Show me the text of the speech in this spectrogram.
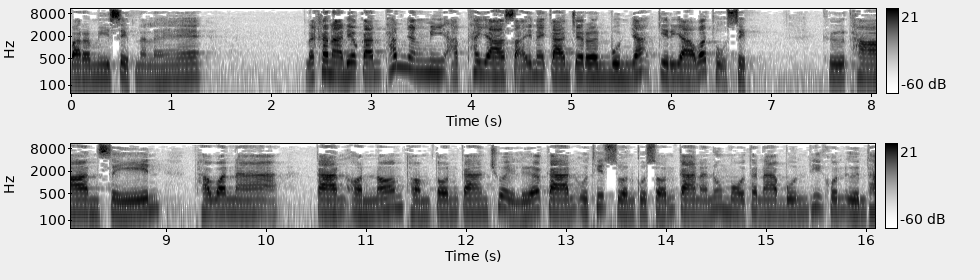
บารมีสิบนั่นแหละ และขณะเดียวกันท่านยังมีอัธยาศัยในการเจริญบุญยกิริยาวัตถุสิบคือทานศีล ภาวนา การอ่อนน้อมถ่อมตนการช่วยเหลือการอุทิศส่วนกุศลการอนุโมทนาบุญที่คนอื่นท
